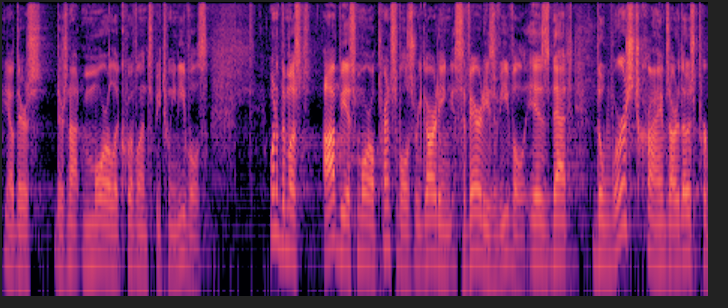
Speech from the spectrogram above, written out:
you know, there's, there's not moral equivalence between evils. One of the most obvious moral principles regarding severities of evil is that the worst crimes are those per-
